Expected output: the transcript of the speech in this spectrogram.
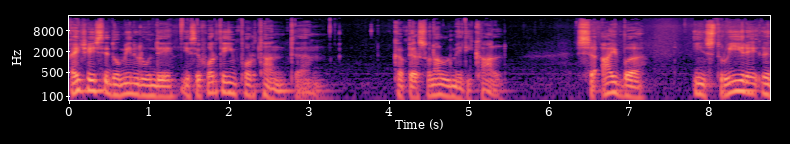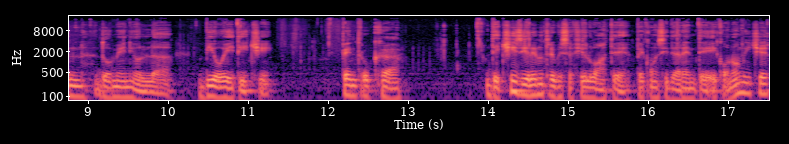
aici este domeniul unde este foarte important um, ca personalul medical să aibă instruire în domeniul uh, bioeticii, pentru că deciziile nu trebuie să fie luate pe considerente economice,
